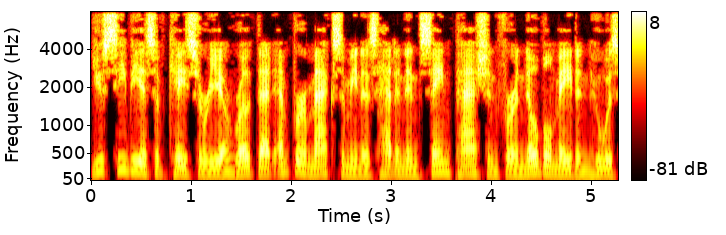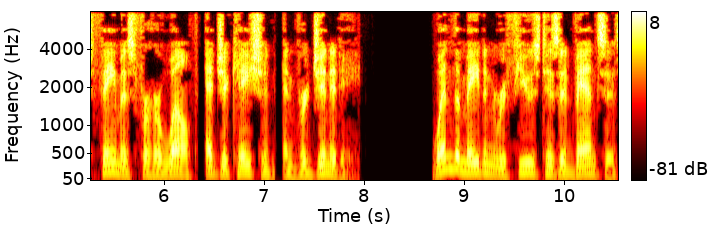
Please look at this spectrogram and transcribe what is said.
Eusebius of Caesarea wrote that Emperor Maximinus had an insane passion for a noble maiden who was famous for her wealth, education, and virginity. When the maiden refused his advances,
